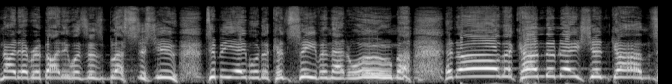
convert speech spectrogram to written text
not everybody was as blessed as you to be able to conceive in that womb. And all the condemnation condemnation comes.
